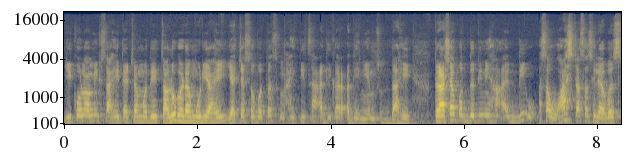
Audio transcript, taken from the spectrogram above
इकॉनॉमिक्स आहे त्याच्यामध्ये चालू घडामोडी आहे याच्यासोबतच माहितीचा अधिकार अधिनियमसुद्धा आहे. तर अशा पद्धतीने हा अगदी असा वास्ट असा सिलेबस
